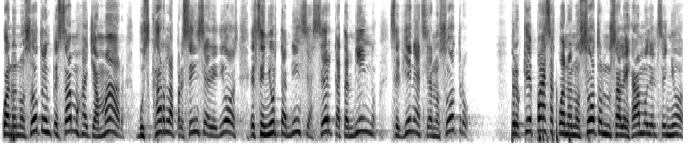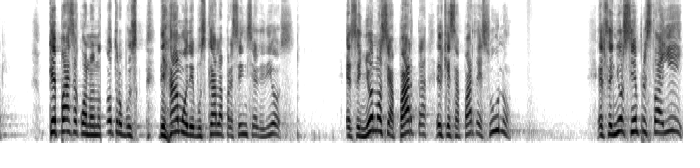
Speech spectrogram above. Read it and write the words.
Cuando nosotros empezamos a llamar, buscar la presencia de Dios, el Señor también se acerca, también se viene hacia nosotros. Pero ¿qué pasa cuando nosotros nos alejamos del Señor? ¿Qué pasa cuando nosotros dejamos de buscar la presencia de Dios? El Señor no se aparta, el que se aparta es uno. El Señor siempre está allí,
